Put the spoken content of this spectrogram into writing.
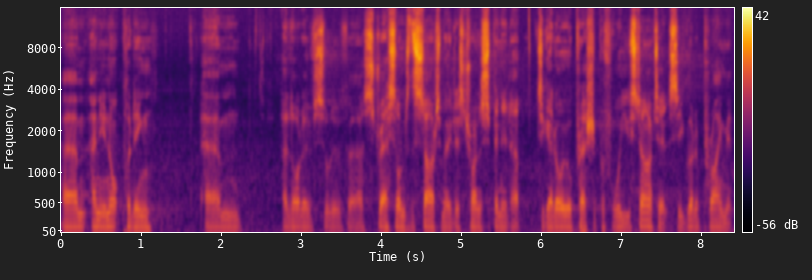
Um, and you're not putting um, a lot of sort of uh, stress onto the starter motor, just trying to spin it up to get oil pressure before you start it. So you've got to prime it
